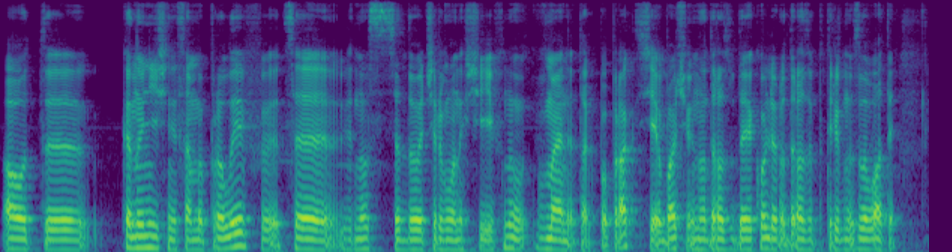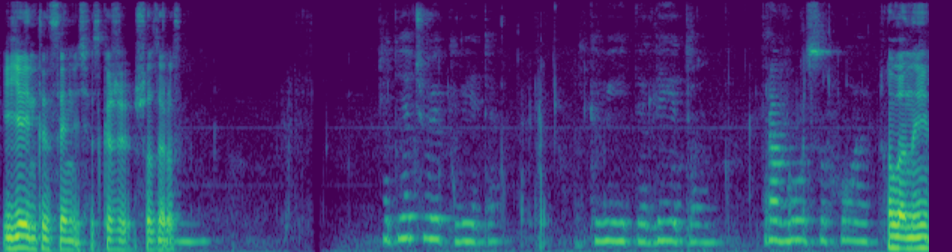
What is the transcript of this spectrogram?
а от е, канонічний саме пролив е, це відноситься до червоних чаїв. Ну, в мене так по практиці, я бачу, він одразу дає колір, одразу потрібно зливати. І є інтенсивність. Скажи, що зараз? От я чую квіти. Квіти, літо, траву суху. Лани.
